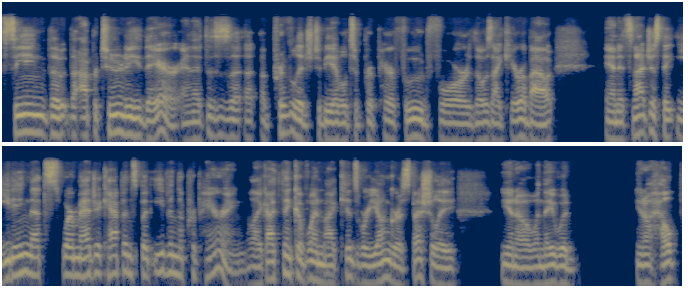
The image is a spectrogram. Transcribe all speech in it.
seeing the the opportunity there and that this is a, a privilege to be able to prepare food for those i care about. And it's not just the eating that's where magic happens but even the preparing. Like i think of when my kids were younger especially you know when they would you know help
